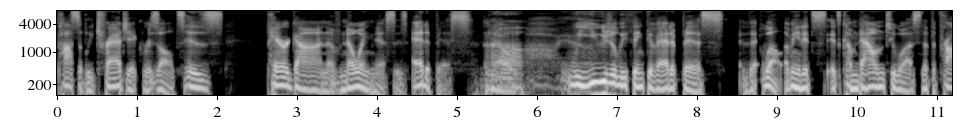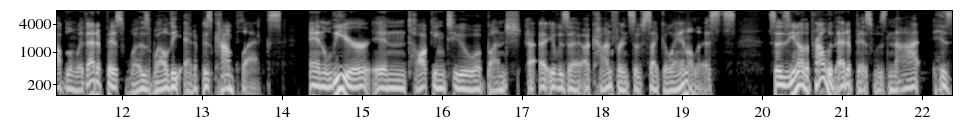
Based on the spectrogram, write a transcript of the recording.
possibly tragic results. His paragon of knowingness is Oedipus. You know, oh, yeah. we usually think of Oedipus that well, I mean, it's it's come down to us that the problem with Oedipus was well, the Oedipus complex. And Lear, in talking to a bunch, uh, uh, it was a, a conference of psychoanalysts, says, you know, the problem with Oedipus was not his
